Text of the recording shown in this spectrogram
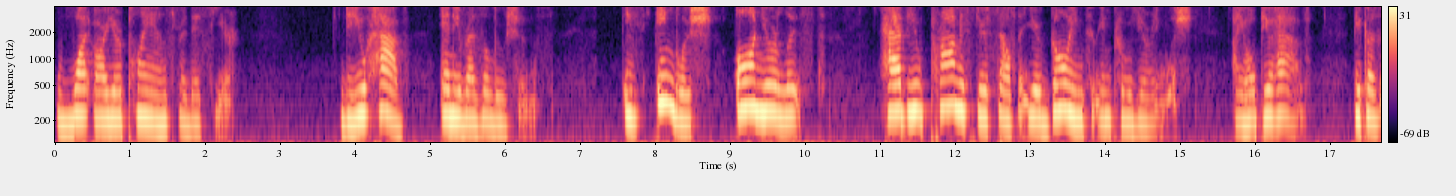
What are your plans for this year? Do you have any resolutions? Is English on your list? Have you promised yourself that you're going to improve your English? I hope you have. Because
